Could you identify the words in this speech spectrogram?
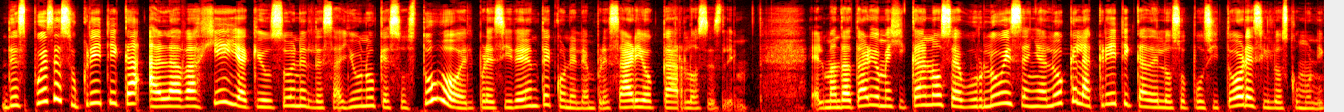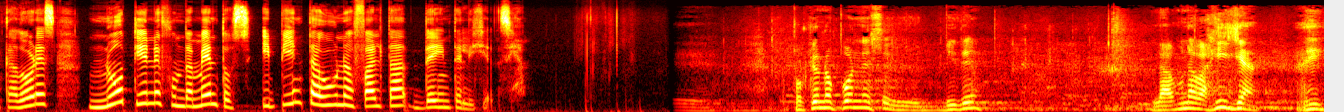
después de su crítica a la vajilla que usó en el desayuno que sostuvo el presidente con el empresario Carlos Slim. El mandatario mexicano se burló y señaló que la crítica de los opositores y los comunicadores no tiene fundamentos y pinta una falta de inteligencia. ¿Por qué no pones el video? La, una vajilla ahí.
